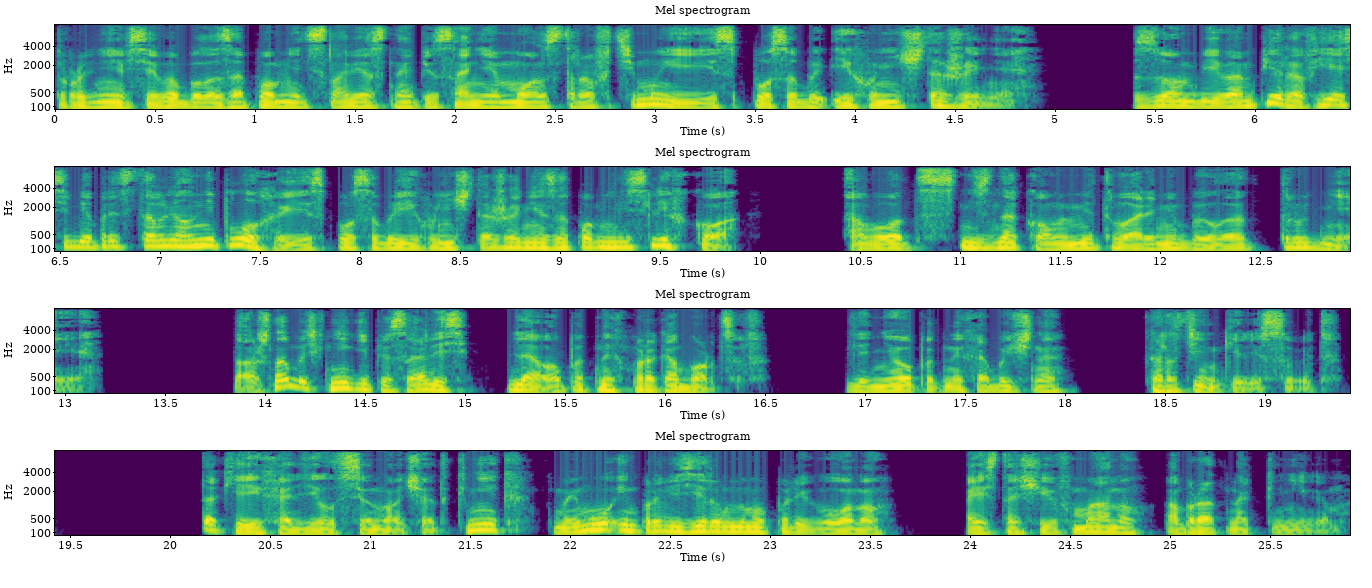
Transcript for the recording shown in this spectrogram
Труднее всего было запомнить словесное описание монстров тьмы и способы их уничтожения. Зомби и вампиров я себе представлял неплохо, и способы их уничтожения запомнились легко, а вот с незнакомыми тварями было труднее. Должно быть, книги писались для опытных мракоборцев. Для неопытных обычно картинки рисуют. Так я и ходил всю ночь от книг к моему импровизированному полигону, а истощив ману, обратно к книгам.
